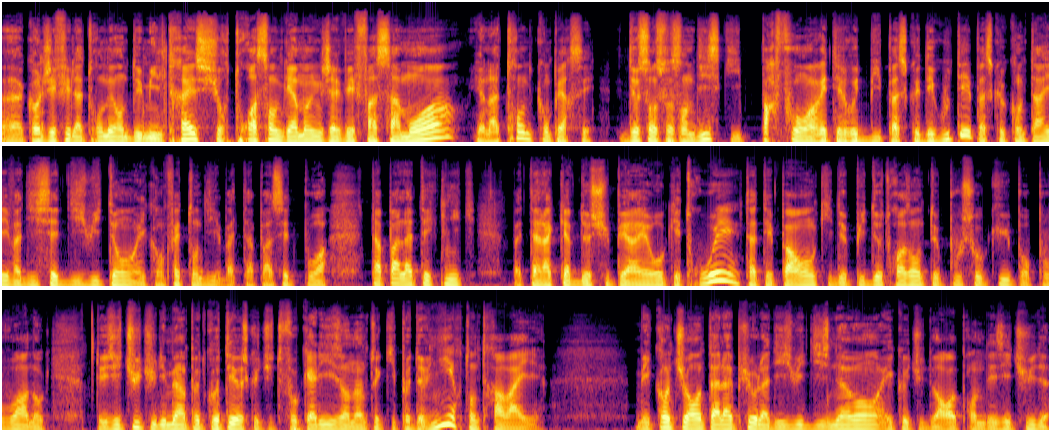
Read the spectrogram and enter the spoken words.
euh, quand j'ai fait la tournée en 2013 sur 300 gamins que j'avais face à moi il y en a 30 qui ont percé. 270 qui parfois ont arrêté le rugby parce que dégoûté, parce que quand tu arrives à 17-18 ans et qu'en fait on dit bah, t'as pas assez de poids, t'as pas la technique, bah, tu as la cape de super-héros qui est trouée, tu as tes parents qui depuis 2-3 ans te poussent au cul pour pouvoir. Donc tes études, tu les mets un peu de côté parce que tu te focalises en un truc qui peut devenir ton travail. Mais quand tu rentres à la Pio à 18-19 ans et que tu dois reprendre des études,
